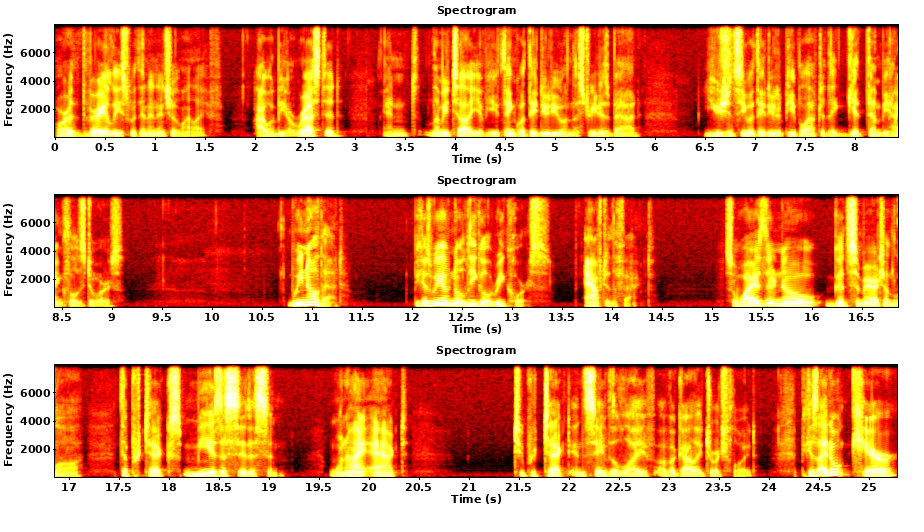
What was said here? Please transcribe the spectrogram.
or at the very least within an inch of my life. I would be arrested. And let me tell you, if you think what they do to you on the street is bad, you should see what they do to people after they get them behind closed doors. We know that because we have no legal recourse after the fact. So, why is there no Good Samaritan law that protects me as a citizen when I act to protect and save the life of a guy like George Floyd? Because I don't care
